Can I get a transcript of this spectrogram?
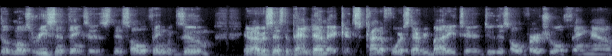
the most recent things is this whole thing with Zoom. You know, ever since the pandemic, it's kind of forced everybody to do this whole virtual thing now.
